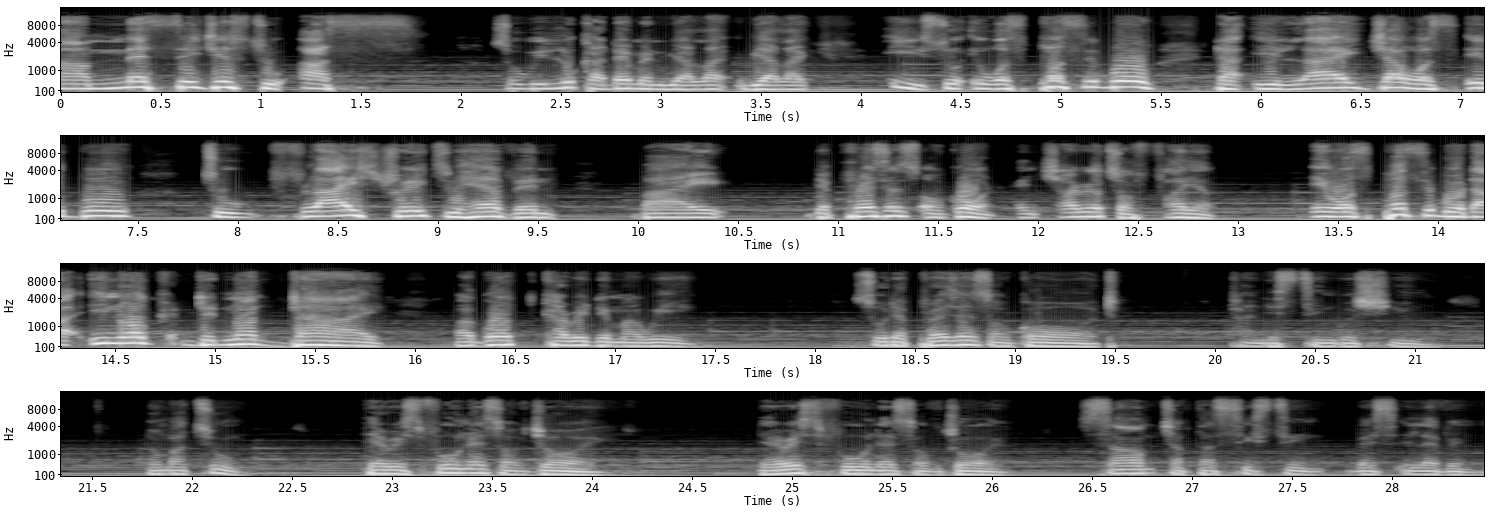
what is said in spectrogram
are messages to us. So we look at them and we are like, we are like, So it was possible that Elijah was able to fly straight to heaven by the presence of God and chariots of fire. It was possible that Enoch did not die, but God carried him away. So the presence of God can distinguish you. Number two, there is fullness of joy. There is fullness of joy. Psalm chapter 16, verse 11.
